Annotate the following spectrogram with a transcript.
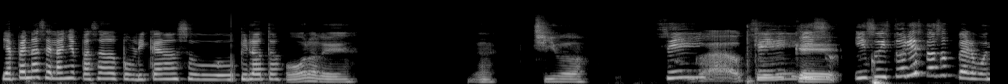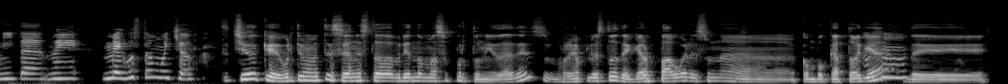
y apenas el año pasado publicaron su piloto. Órale. Ah, chido. Sí, sí, qué- y, su, y su historia está súper bonita, me, me gustó mucho. Está chido que últimamente se han estado abriendo más oportunidades. Por ejemplo, esto de Girl Power es una convocatoria de,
